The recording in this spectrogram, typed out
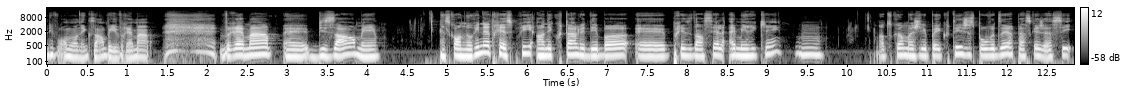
allez voir, mon exemple est vraiment, vraiment euh, bizarre, mais est-ce qu'on nourrit notre esprit en écoutant le débat euh, présidentiel américain? Hmm. En tout cas, moi, je ne l'ai pas écouté juste pour vous dire parce que je sais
